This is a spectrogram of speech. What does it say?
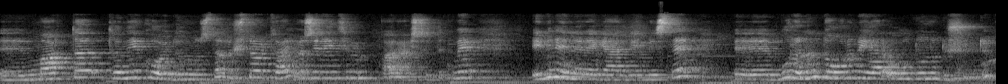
E, Mart'ta tanıyı koyduğumuzda 3-4 ay özel eğitim araştırdık ve emin ellere geldiğimizde e, buranın doğru bir yer olduğunu düşündük.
